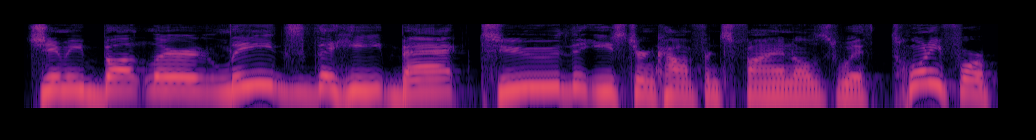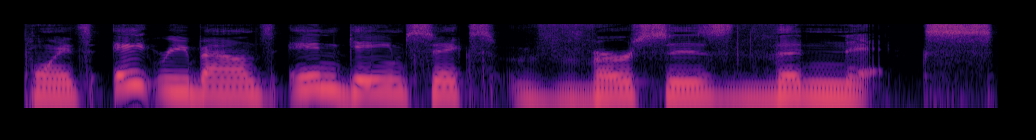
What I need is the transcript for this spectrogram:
Jimmy Butler leads the Heat back to the Eastern Conference Finals with 24 points, eight rebounds in game six versus the Knicks.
